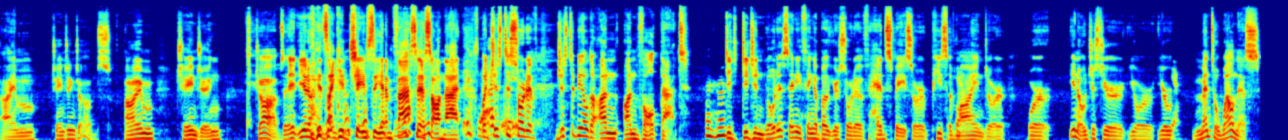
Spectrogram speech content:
I'm changing jobs. I'm changing jobs. It, you know, it's like it changed the emphasis on that. But just to sort of just to be able to un unvault that. Did did you notice anything about your sort of headspace or peace of mind or or you know just your your your Yeah. mental wellness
